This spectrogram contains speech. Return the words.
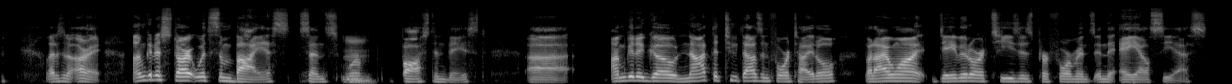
let us know. All right, I'm gonna start with some bias since we're Mm. Boston based. Uh, I'm gonna go not the 2004 title, but I want David Ortiz's performance in the ALCS.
